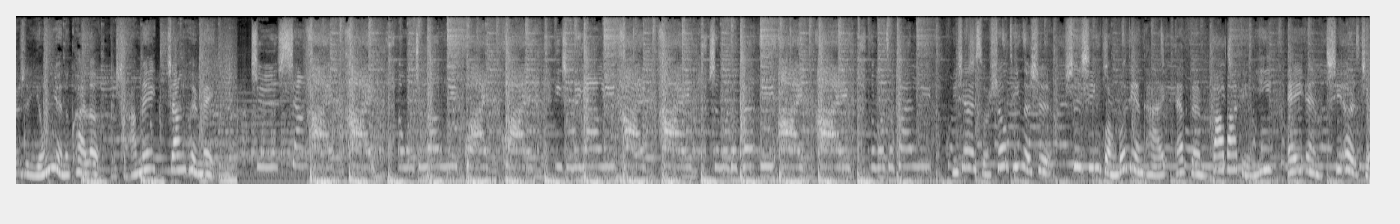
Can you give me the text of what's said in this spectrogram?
就是永远的快乐。我是阿妹张惠妹。只想嗨嗨，I want to love me 坏坏，隐形的压力嗨嗨，什么都可以爱爱，都握在怀里。你现在所收听的是世新广播电台 FM 八八点一 AM 七二九。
